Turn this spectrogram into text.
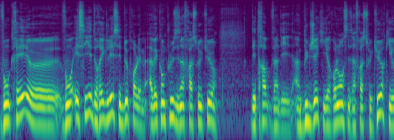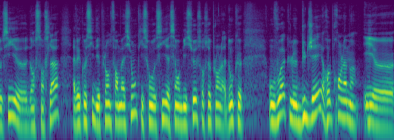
vont créer, euh, vont essayer de régler ces deux problèmes avec en plus des infrastructures un budget qui relance des infrastructures, qui est aussi euh, dans ce sens-là, avec aussi des plans de formation qui sont aussi assez ambitieux sur ce plan-là. Donc euh, on voit que le budget reprend la main. Et, euh,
